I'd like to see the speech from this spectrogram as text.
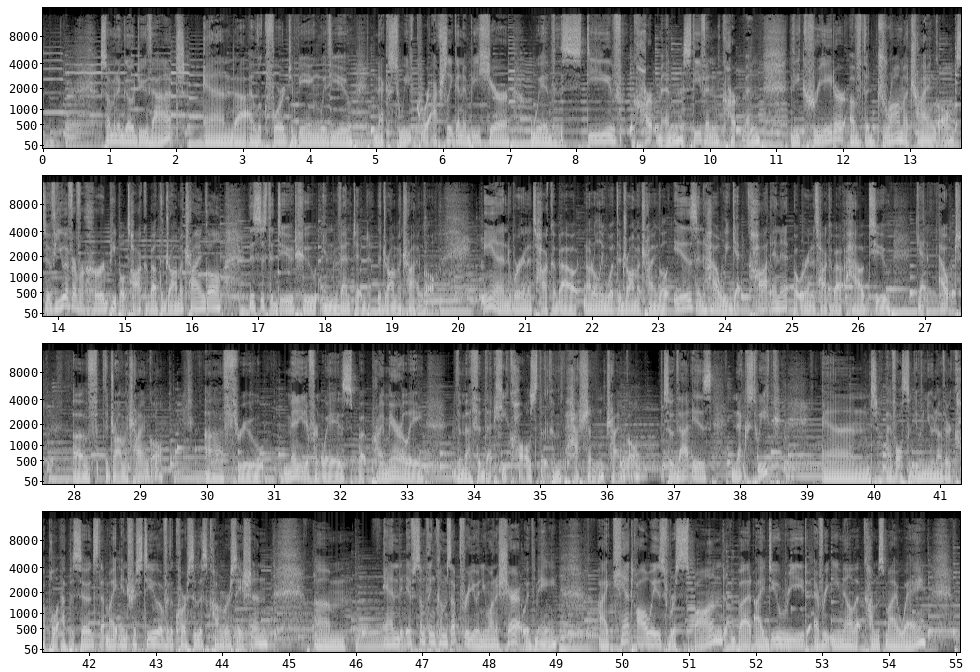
So I'm going to go do that, and uh, I look forward to being with you next week. We're actually going to be here with Steve Karpman, Stephen Karpman, the creator of the Drama Triangle. So if you have ever heard people talk about the Drama Triangle, this is the dude who invented the Drama Triangle. And we're going to talk about not only what the drama triangle is and how we get caught in it, but we're going to talk about how to get out of the drama triangle uh, through many different ways, but primarily the method that he calls the compassion triangle. So that is next week. And I've also given you another couple episodes that might interest you over the course of this conversation. Um, and if something comes up for you and you want to share it with me, I can't always respond, but I do read every email that comes my way.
